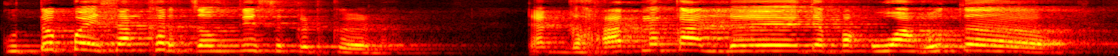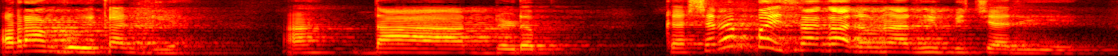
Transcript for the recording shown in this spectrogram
कुठं पैसा खर्चवते सकट कळणं. त्या घरातनं काढलंय त्या पाक वाहूत रांगोळी काढली आ? दाट दडप. कशाला पैसा घालवणार ही बिचारी?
